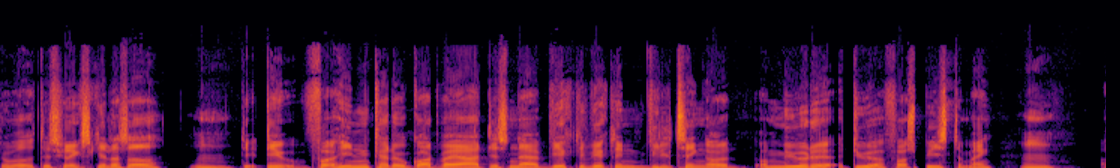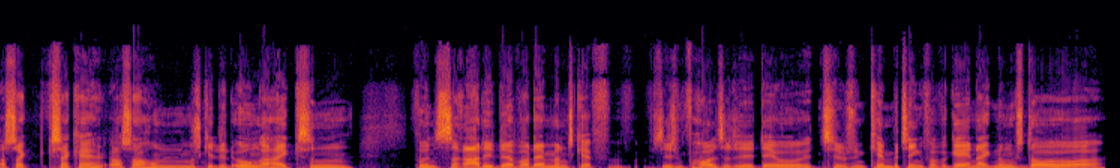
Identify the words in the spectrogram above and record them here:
du ved, det skal ikke skille os ad. Mm. Det, det, for hende kan det jo godt være, at det sådan er virkelig, virkelig en vild ting at, at myrde dyr for at spise dem, ikke? Mm. Og så, så kan, og så er hun måske lidt ung og har ikke sådan fået sig ret i det, hvordan man skal ligesom forholde sig til det. Det er jo, det er jo sådan en kæmpe ting for veganer. Ikke? Nogen mm. står jo og,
